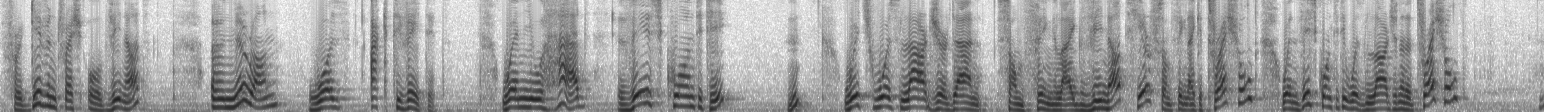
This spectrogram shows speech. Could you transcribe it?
for a given threshold v naught, a neuron was activated when you had this quantity, hmm, which was larger than something like V naught here, something like a threshold, when this quantity was larger than a threshold, hmm,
